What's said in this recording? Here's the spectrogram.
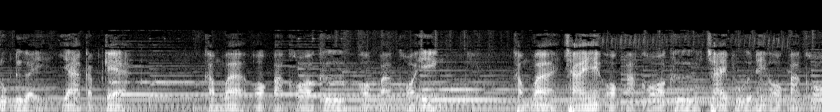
ลูกเดือยหญ้ากับแก้คำว่าออกปากขอคือออกปากขอเองคำว่าใช้ให้ออกปากขอคือใช้ผู้อื่นให้ออกปากขอ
